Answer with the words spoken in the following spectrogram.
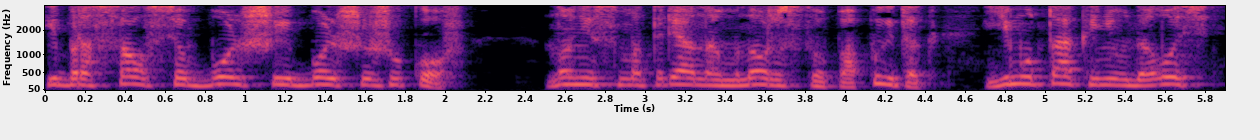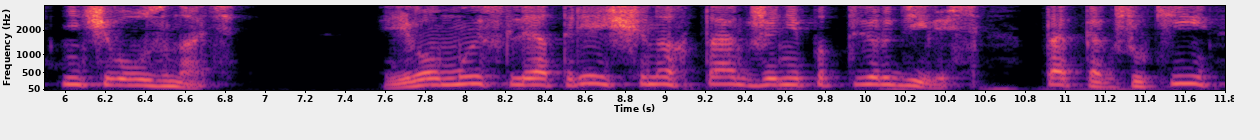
и бросал все больше и больше жуков, но, несмотря на множество попыток, ему так и не удалось ничего узнать. Его мысли о трещинах также не подтвердились, так как жуки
